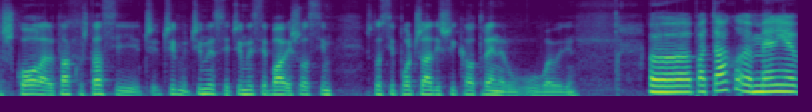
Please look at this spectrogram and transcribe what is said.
Škola ili tako? Šta si, či- čime, čime, se, čime se baviš osim što si počeo radiš i kao trener u, u Vojvodini? E, pa tako meni je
